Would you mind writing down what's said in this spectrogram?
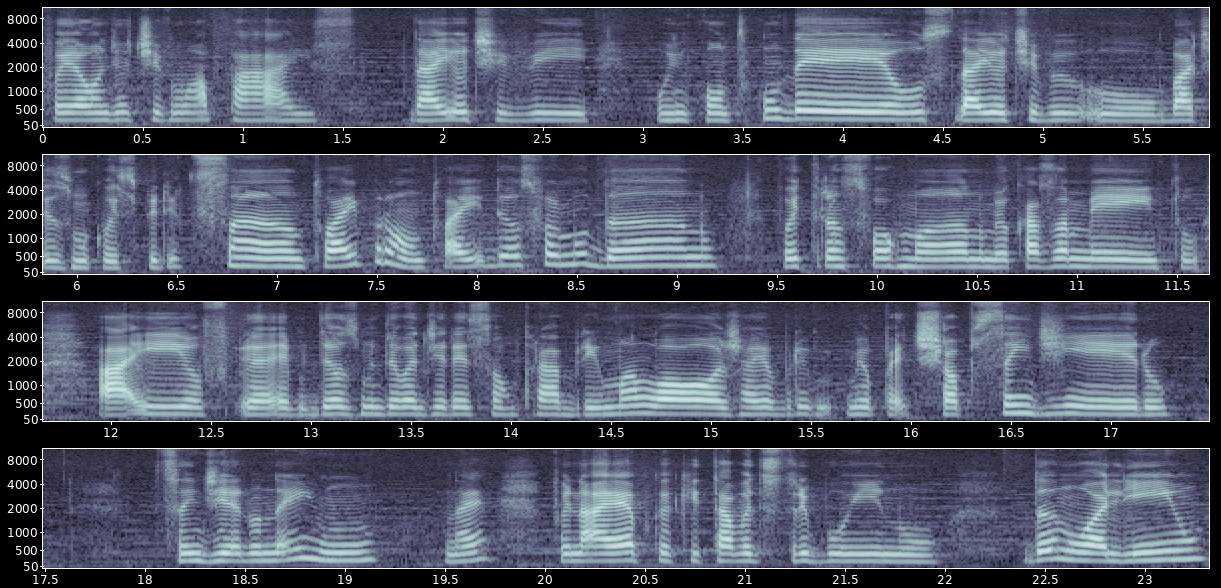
Foi onde eu tive uma paz. Daí eu tive o encontro com Deus, daí eu tive o batismo com o Espírito Santo, aí pronto, aí Deus foi mudando, foi transformando meu casamento, aí eu, é, Deus me deu a direção para abrir uma loja, aí eu abri meu pet shop sem dinheiro, sem dinheiro nenhum, né? Foi na época que estava distribuindo, dando olhinho,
